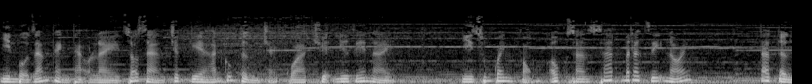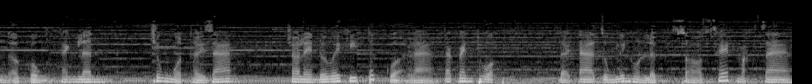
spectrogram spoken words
Nhìn bộ dáng thành thạo này, rõ ràng trước kia hắn cũng từng trải qua chuyện như thế này. Nhìn xung quanh phòng ốc san sát bất đắc dĩ nói, ta từng ở cùng Thanh Lân chung một thời gian, cho nên đối với khí tức của làng ta quen thuộc. Đợi ta dùng linh hồn lực dò xét mặc ra,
